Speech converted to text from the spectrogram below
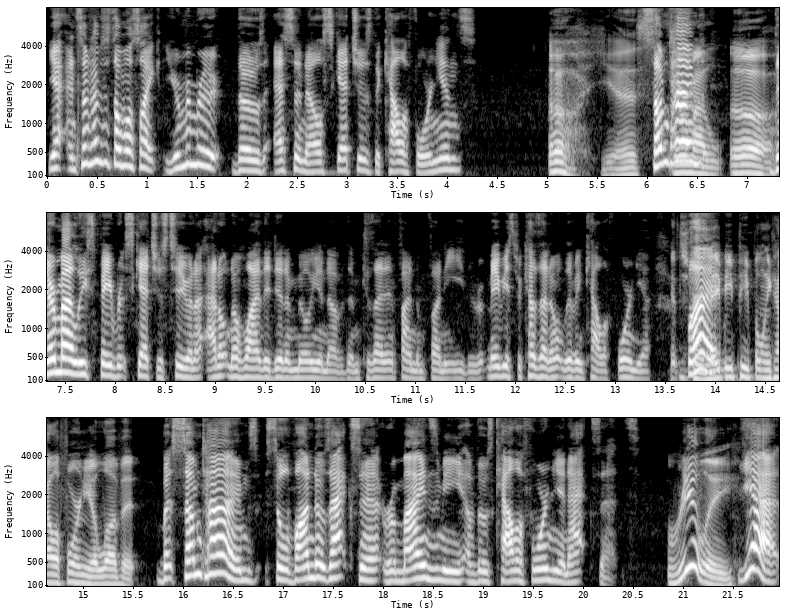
yeah and sometimes it's almost like you remember those snl sketches the californians Oh yes. Sometime- oh they're my least favorite sketches too and i, I don't know why they did a million of them because i didn't find them funny either maybe it's because i don't live in california it's but- true. Maybe people in California love it. but sometimes Sylvando's accent reminds me of those Californian accents. Really? Yeah,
